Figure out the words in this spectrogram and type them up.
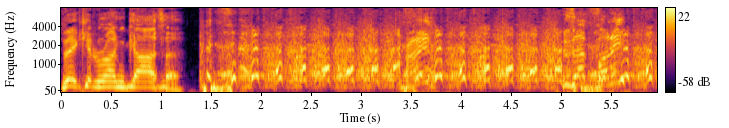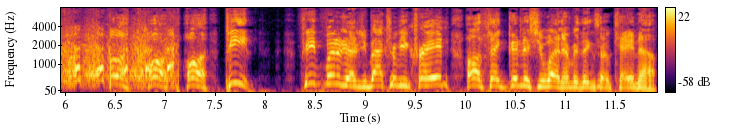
they can run Gaza. right? Is that funny? Hold on, hold on, hold on. Pete, Buttigieg, you back from Ukraine? Oh, thank goodness you went. Everything's okay now.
